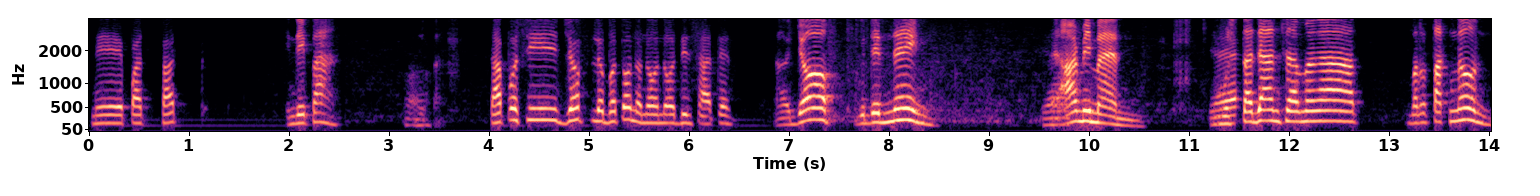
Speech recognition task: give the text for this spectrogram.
Ni Pat Pat? hindi pa. Oo. Hindi pa. Tapos si Jeff Lobaton, nanonood din sa atin. Uh, Joff, good evening. The Yeah. Army man. Yeah. Musta dyan sa mga baratak nun?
